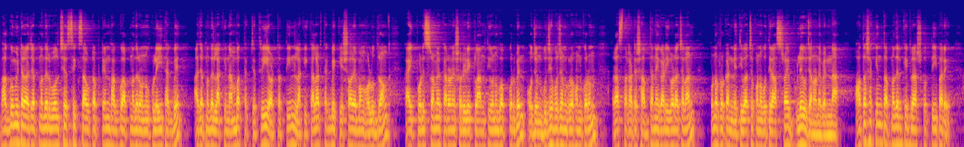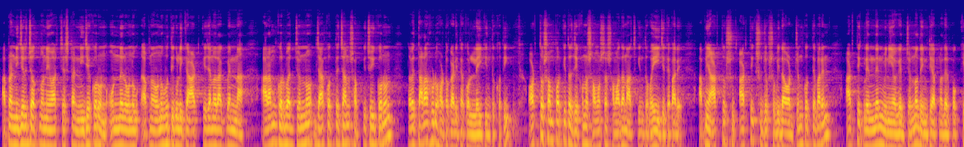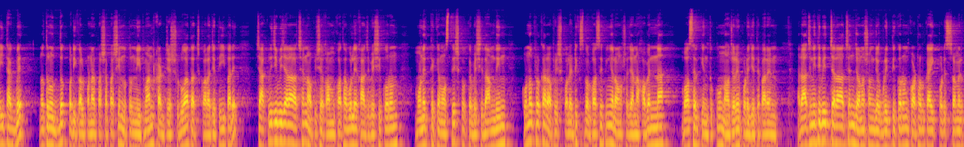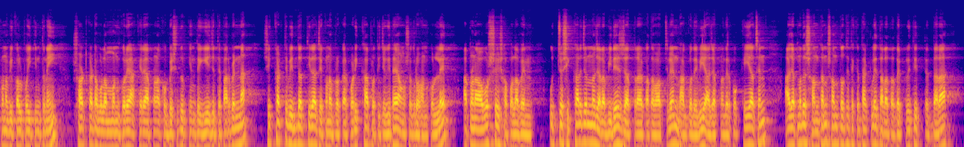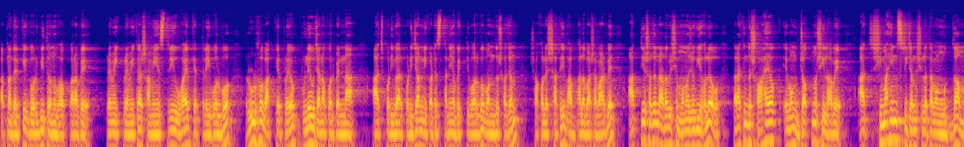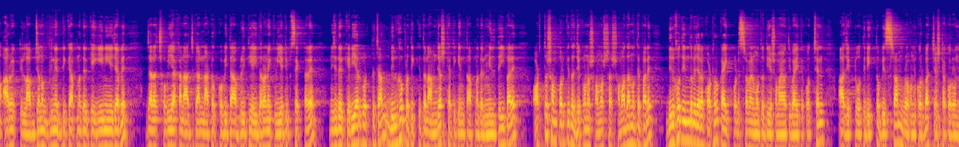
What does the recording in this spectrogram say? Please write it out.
ভাগ্য মিটার আজ আপনাদের বলছে সিক্স আউট অফ টেন ভাগ্য আপনাদের অনুকূলেই থাকবে। আজ আপনাদের লাকি নাম্বার থাকছে থ্রি অর্থাৎ তিন। লাকি কালার থাকবে কেশর এবং হলুদ রং। কায়িক পরিশ্রমের কারণে শরীরে ক্লান্তি অনুভব করবেন। ওজন বুঝে ভোজন গ্রহণ করুন। রাস্তাঘাটে সাবধানে গাড়ি ঘোড়া চালান। কোনো প্রকার নেতিবাচক অনুভূতির আশ্রয় ভুলেও যেন নেবেন না। হতাশা কিন্তু আপনাদেরকে গ্রাস করতেই পারে। আপনার নিজের যত্ন নেওয়ার চেষ্টা নিজে করুন, অন্যের অনু, আপনার অনুভূতিগুলিকে আটকে যেন রাখবেন না। আরাম করবার জন্য যা করতে চান সব কিছুই করুন, তবে তাড়াহুড়ো হটকারিতা করলেই কিন্তু ক্ষতি। অর্থ সম্পর্কিত যে কোনো সমস্যার সমাধান আজ কিন্তু হয়েই যেতে পারে। আপনি আর্থিক আর্থিক সুযোগ সুবিধা অর্জন করতে পারেন। আর্থিক লেনদেন বিনিয়োগের জন্য দিনটি আপনাদের পক্ষেই থাকবে। নতুন উদ্যোগ পরিকল্পনার পাশাপাশি নতুন নির্মাণ কার্যের শুরুয়াত আজ করা যেতেই পারে। চাকরিজীবী যারা আছেন, অফিসে কম কথা বলে কাজ বেশি করুন। মনের থেকে মস্তিষ্ককে বেশি দাম দিন। কোনো প্রকার অফিস পলিটিক্স বা গসিপিংয়ের অংশ যেন হবেন না। বসের কিন্তু কু নজরে পড়ে যেতে পারেন। রাজনীতিবিদ যারা আছেন, জনসংযোগ বৃদ্ধি করুন। কঠোর কায়িক পরিশ্রমের কোনো বিকল্পই কিন্তু নেই। শর্টকাট অবলম্বন করে আখেরে আপনারা খুব বেশি দূর কিন্তু এগিয়ে যেতে পারবেন না। শিক্ষার্থী, বিদ্যার্থীরা যে কোনো প্রকার পরীক্ষা, প্রতিযোগিতায় অংশগ্রহণ করলে আপনারা অবশ্যই সফল হবেন। উচ্চশিক্ষার জন্য যারা বিদেশ যাত্রার কথা ভাবছিলেন, ভাগ্যদেবী আজ আপনাদের পক্ষেই আছেন। আজ আপনাদের সন্তান সন্ততি থেকে থাকলে তারা তাদের কৃতিত্বের দ্বারা আপনাদেরকে গর্বিত অনুভব করাবে। প্রেমিক, প্রেমিকা, স্বামী, স্ত্রী, উভয়ের ক্ষেত্রেই বলব, রূঢ় বাক্যের প্রয়োগ ভুলেও যেন করবেন না। আজ পরিবার, পরিজন, নিকটে স্থানীয় ব্যক্তিবর্গ, বন্ধু, স্বজন, সকলের সাথেই ভাব ভালোবাসা বাড়বে। আত্মীয় স্বজনরা আরও বেশি মনোযোগী হলেও তারা কিন্তু সহায়ক এবং যত্নশীল হবে। আজ সীমাহীন সৃজনশীলতা এবং উদ্যম আরও একটি লাভজনক দিনের দিকে আপনাদেরকে এগিয়ে নিয়ে যাবে। যারা ছবি আঁকা, নাচ গান, নাটক, কবিতা, আবৃত্তি এই ধরনের ক্রিয়েটিভ সেক্টরে নিজেদের কেরিয়ার করতে চান, দীর্ঘ প্রতীক্ষিত নামজাস খ্যাতি কিন্তু আপনাদের মিলতেই পারে। অর্থ সম্পর্কিত যে কোনো সমস্যার সমাধান হতে পারে। দীর্ঘদিন ধরে যারা কঠোর কায়িক পরিশ্রমের মতো দিয়ে সময় অতিবাহিত করছেন, আজ একটু অতিরিক্ত বিশ্রাম গ্রহণ করবার চেষ্টা করুন।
